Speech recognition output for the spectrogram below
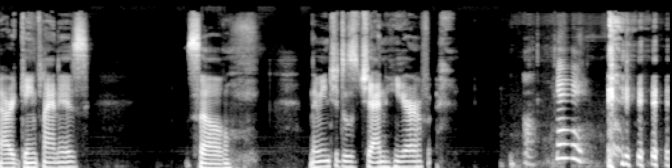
our game plan is. So let me introduce Jenn here. Oh, yay!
